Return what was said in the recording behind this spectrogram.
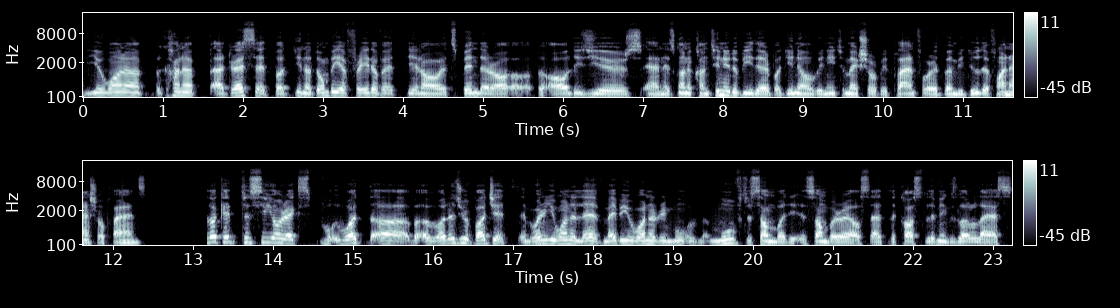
you want to kind of address it but you know don't be afraid of it. You know it's been there all, all these years and it's going to continue to be there but you know we need to make sure we plan for it when we do the financial plans. Look at to see your ex what uh, what is your budget and where do you mm. want to live. Maybe you want to remove move to somebody somewhere else that the cost of living is a little less.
